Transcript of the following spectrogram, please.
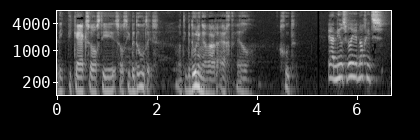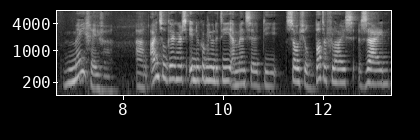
die, die kerk zoals die, zoals die bedoeld is. Want die bedoelingen waren echt heel goed. Ja, Niels, wil je nog iets meegeven aan Einzelgangers in de community, aan mensen die social butterflies zijn,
